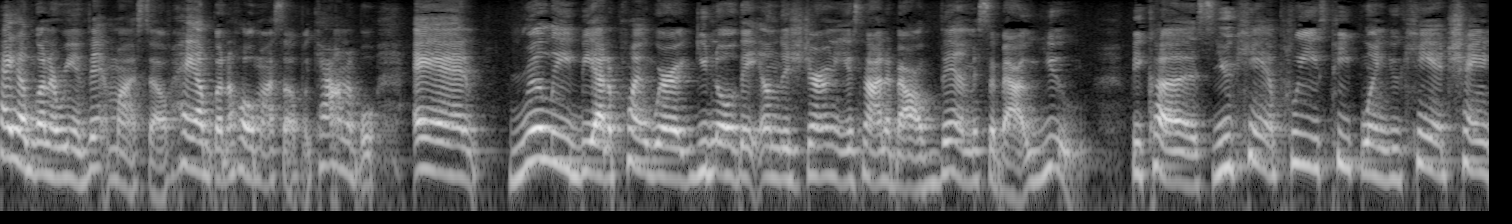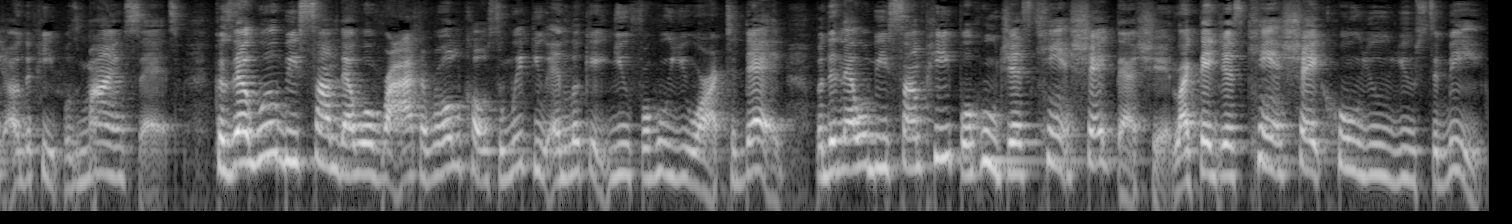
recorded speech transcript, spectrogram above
hey, I'm going to reinvent myself. Hey, I'm going to hold myself accountable and really be at a point where you know that on this journey, it's not about them, it's about you because you can't please people and you can't change other people's mindsets. Because there will be some that will ride the roller coaster with you and look at you for who you are today. But then there will be some people who just can't shake that shit. Like they just can't shake who you used to be.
